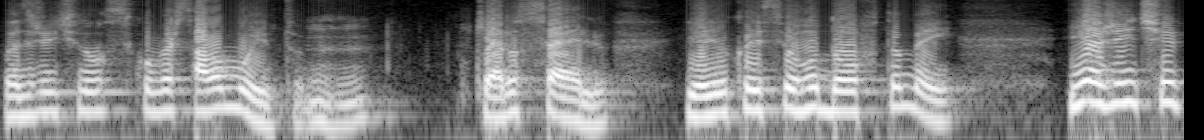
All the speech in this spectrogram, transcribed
mas a gente não se conversava muito, uhum. que era o Célio. E aí eu conheci o Rodolfo também. E a gente,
